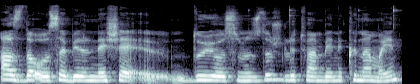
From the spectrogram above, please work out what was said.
az da olsa bir neşe duyuyorsunuzdur. Lütfen beni kınamayın.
